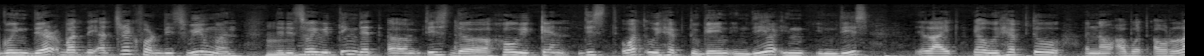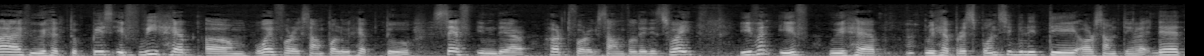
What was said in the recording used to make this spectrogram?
going there but they attract for this women that is why we think that um, this is the how we can this what we have to gain in there in in this like yeah we have to know about our life we have to peace. If we have um why for example we have to save in their heart for example. That is why even if we have we have responsibility or something like that.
